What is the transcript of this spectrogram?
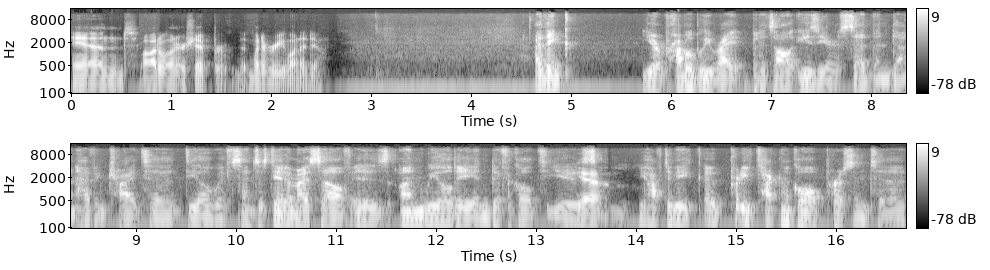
and auto ownership or whatever you want to do. I think you're probably right, but it's all easier said than done. Having tried to deal with census data myself, it is unwieldy and difficult to use. Yeah. you have to be a pretty technical person to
